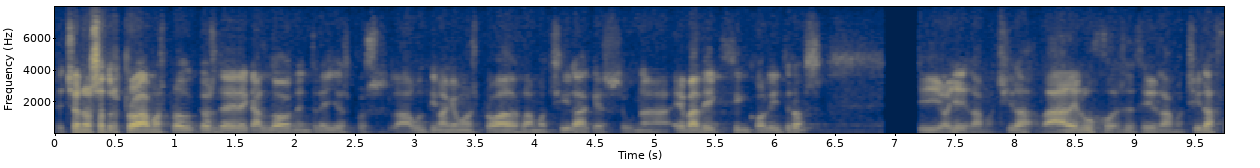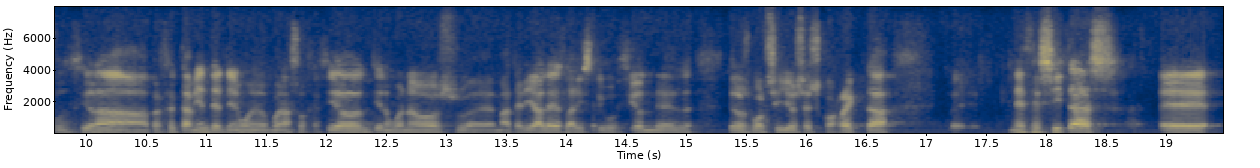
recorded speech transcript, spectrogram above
De hecho, nosotros probamos productos de Decathlon, entre ellos, pues la última que hemos probado es la mochila, que es una Evadic 5 litros. Y oye, la mochila va de lujo, es decir, la mochila funciona perfectamente, tiene buena sujeción, tiene buenos eh, materiales, la distribución de los bolsillos es correcta. Eh, ¿Necesitas eh,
